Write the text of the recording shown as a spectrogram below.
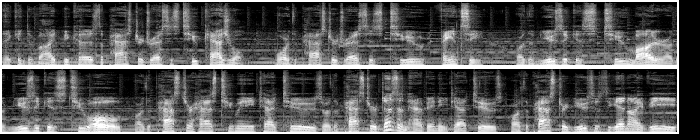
They can divide because the pastor dresses too casual or the pastor dress is too fancy, or the music is too modern, or the music is too old, or the pastor has too many tattoos, or the pastor doesn't have any tattoos, or the pastor uses the NIV,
